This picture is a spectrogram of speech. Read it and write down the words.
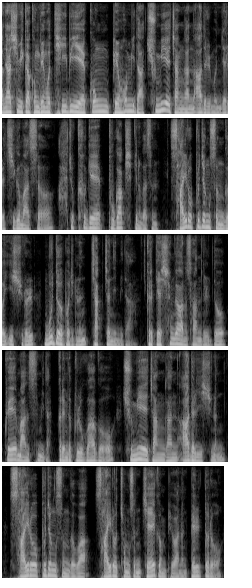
안녕하십니까 공병호 tv의 공병호입니다. 추미애 장관 아들 문제를 지금 와서 아주 크게 부각시키는 것은 사이로 부정선거 이슈를 묻어버리는 작전입니다. 그렇게 생각하는 사람들도 꽤 많습니다. 그럼에도 불구하고 추미애 장관 아들 이슈는 사이로 부정선거와 사이로 총선 재검표와는 별도로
